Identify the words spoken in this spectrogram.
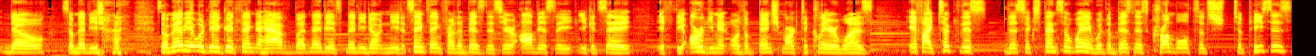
no so maybe you, so maybe it would be a good thing to have but maybe it's maybe you don't need it same thing for the business here obviously you could say if the argument or the benchmark to clear was if i took this this expense away would the business crumble to to pieces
